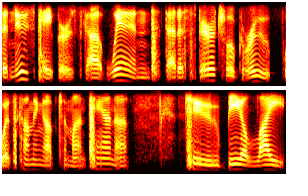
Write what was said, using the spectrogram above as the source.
the newspapers got wind that a spiritual group was coming up to Montana to be a light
